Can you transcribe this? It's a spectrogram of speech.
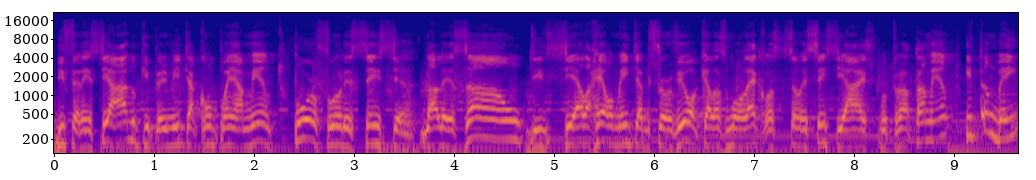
diferenciado que permite acompanhamento por fluorescência da lesão, de se ela realmente absorveu aquelas moléculas que são essenciais profissionais para o tratamento e também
